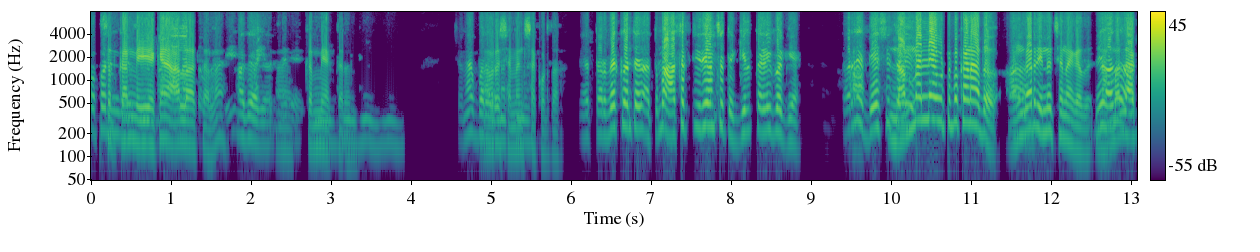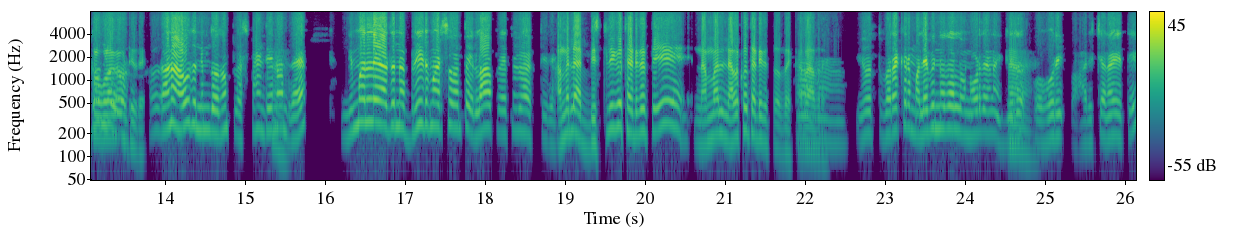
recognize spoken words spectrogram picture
ಪಾಪ ಸ್ವಲ್ಪ ಕಮ್ಮಿ ಯಾಕೆ ಹಾಲು ಹಾಕ್ತಲ್ಲ? ಅದೇ ಅದೇ ಹಾ, ಕಮ್ಮಿ ಹಾಕ್ತಾರ ಚೆನ್ನಾಗಿ ಅವರ ಬರೋದು ಶಮೆನ್ಸ್ ಕೊಡ್ತಾರ. ತರ್ಬೇಕು ಅಂತ ತುಂಬಾ ಆಸಕ್ತಿ ಇದೆ ಅನ್ಸುತ್ತೆ ಗಿರ್ ತಳಿ ಬಗ್ಗೆ. ನಮ್ಮಲ್ಲೇ ಹುಟ್ಬೇಕಣ ಅದು. ಹಂಗಾರ ಇನ್ನೂ ಚೆನ್ನಾಗದ. ನಮ್ಮಲ್ಲೇ ಹುಟ್ಟಿದ್ರೆ. ಅಣ್ಣ ಹೌದು ನಿಮ್ದು ಅದೊಂದು ಪ್ಲಸ್ ಪಾಯಿಂಟ್ ಏನಂದ್ರೆ ಅಂದ್ರೆ ನಿಮ್ಮಲ್ಲೇ ಅದನ್ನ ಬ್ರೀಡ್ ಮಾಡಿಸುವಂತ ಎಲ್ಲಾ ಪ್ರಯತ್ನಗಳು ಆಗ್ತಿದೆ. ಆಮೇಲೆ ಬಿಸ್ಲಿಗೂ ತಡಿತೈತಿ ನಮ್ಮಲ್ಲಿ ನೆಲಕ್ಕೂ ತಡಿತೈತಿ ಅದ. ಇವತ್ತು ಬರಕ್ರೆ ಮಲೆಬೆನ್ನೂರಲ್ಲಿ ನೋಡ್ದೆ ಅಣ್ಣ ಹೋರಿ ಭಾರಿ ಚೆನ್ನಾಗೈತಿ.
